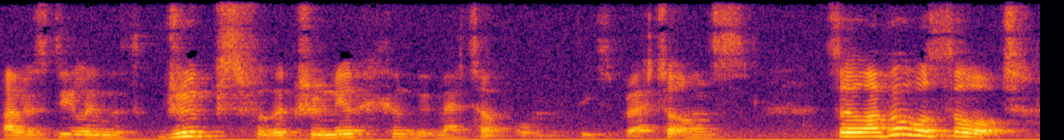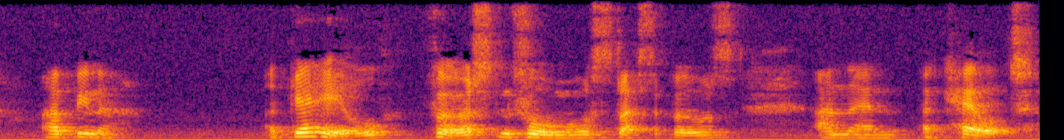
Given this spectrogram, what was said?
I was dealing with groups for the Chruinnaght, and we met up with these Bretons. So I've always thought I've been a, a Gael first and foremost, I suppose, and then a Celt,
